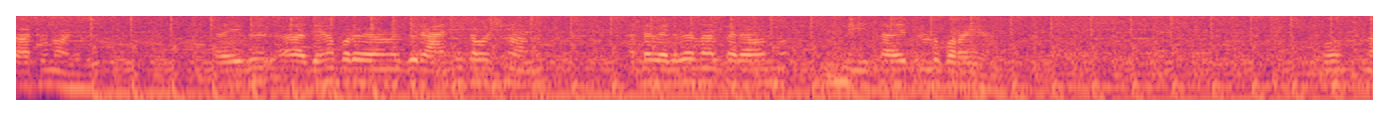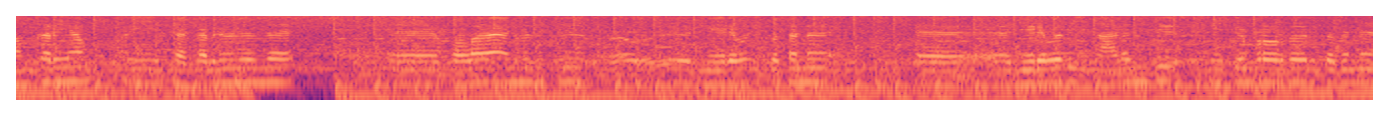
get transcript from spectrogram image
കാർട്ടൂണാണിത് അതായത് അദ്ദേഹം പറയുകയാണ് ഇതൊരു ആന്റി കളക്ഷനാണ് നല്ല വില തന്നാൽ തരാമെന്ന് ഈ സാഹിബിനോട് പറയുകയാണ്. അപ്പം നമുക്കറിയാം ഈ ശബരിമലയിലെ കൊള്ള അനുബന്ധിച്ച് നിരവധി ഇപ്പം തന്നെ നിരവധി നാലഞ്ച് സി പി എം പ്രവർത്തകർ ഇപ്പം തന്നെ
